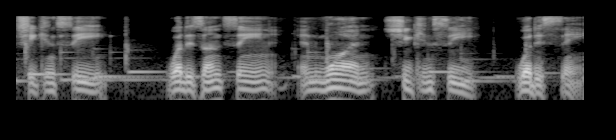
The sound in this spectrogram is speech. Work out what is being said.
she can see what is unseen, and one, she can see what is seen.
